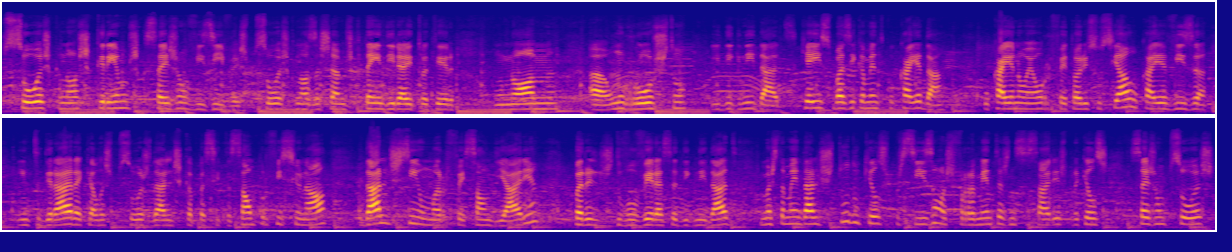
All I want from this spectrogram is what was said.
Pessoas que nós queremos que sejam visíveis, pessoas que nós achamos que têm direito a ter um nome, um rosto e dignidade, que é isso basicamente que o CAIA dá. O CAIA não é um refeitório social, o CAIA visa integrar aquelas pessoas, dar-lhes capacitação profissional, dar-lhes sim uma refeição diária para lhes devolver essa dignidade, mas também dar-lhes tudo o que eles precisam, as ferramentas necessárias para que eles sejam pessoas,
